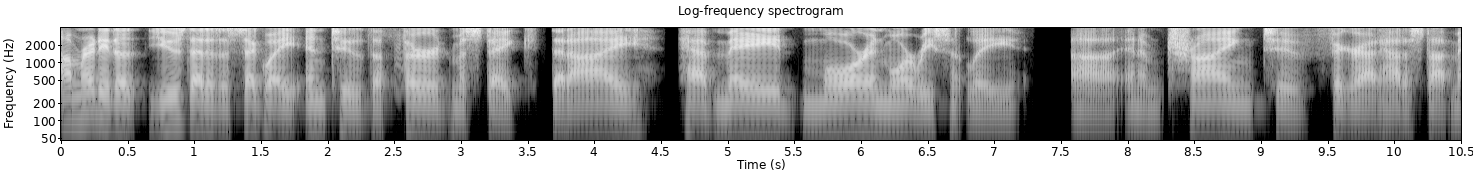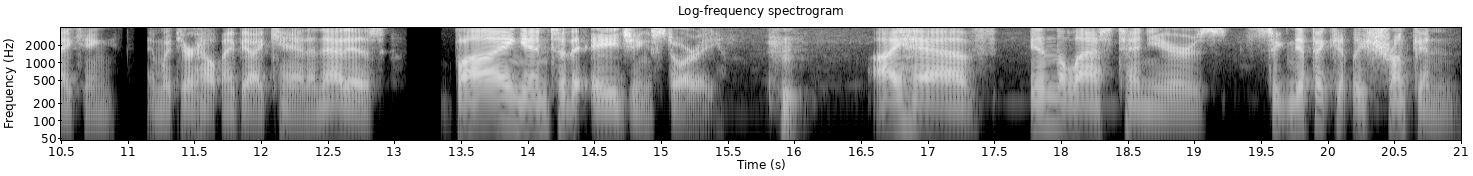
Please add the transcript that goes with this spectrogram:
i'm ready to use that as a segue into the third mistake that i have made more and more recently, uh, and I'm trying to figure out how to stop making. And with your help, maybe I can. And that is buying into the aging story. Hmm. I have, in the last 10 years, significantly shrunken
